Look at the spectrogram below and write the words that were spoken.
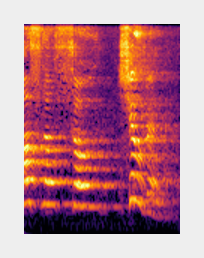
Oslo Soul Children.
